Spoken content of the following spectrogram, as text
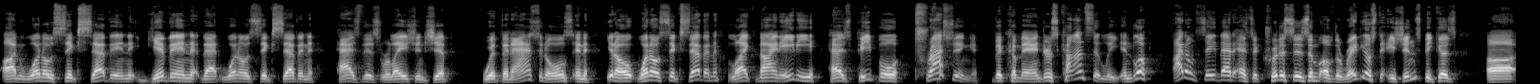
on 1067 given that 1067 has this relationship with the Nationals. And, you know, 1067, like 980, has people trashing the commanders constantly. And look, I don't say that as a criticism of the radio stations because uh,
